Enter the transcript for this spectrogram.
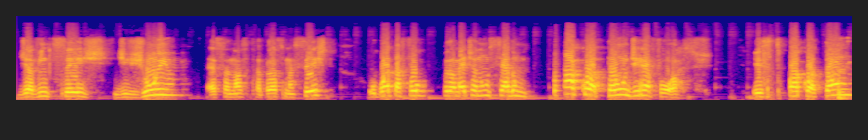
dia 26 de junho, essa nossa próxima sexta, o Botafogo promete anunciar um pacotão de reforços. Esse pacotão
